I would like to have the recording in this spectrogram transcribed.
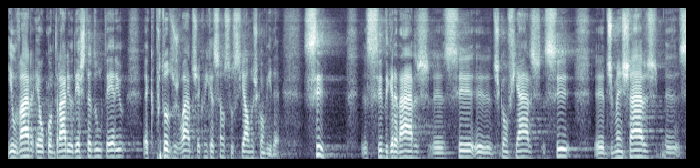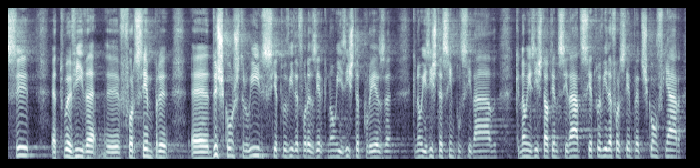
E levar é o contrário deste adultério a que por todos os lados a comunicação social nos convida. Se se degradares, eh, se desconfiares, se desmanchares, se a tua vida for sempre eh, desconstruir se a tua vida for a dizer que não existe a pureza, que não existe a simplicidade, que não existe a autenticidade, se a tua vida for sempre a desconfiar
